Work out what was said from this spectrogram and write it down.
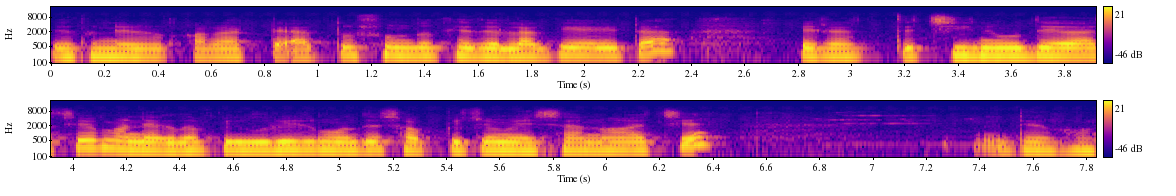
দেখুন এর কালারটা এত সুন্দর খেতে লাগে এটা। এটাতে চিনিও দেওয়া আছে মানে একদম পিউরির মধ্যে সব কিছু মেশানো আছে। দেখুন।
